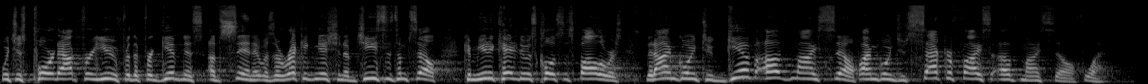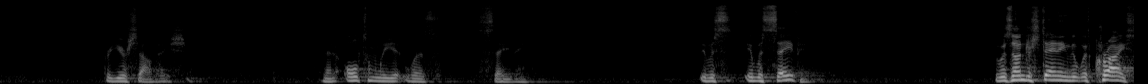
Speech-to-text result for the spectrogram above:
which is poured out for you for the forgiveness of sin. It was a recognition of Jesus himself, communicated to his closest followers, that I'm going to give of myself. I'm going to sacrifice of myself. What? For your salvation. And then ultimately it was saving. It was, it was saving. It was understanding that with Christ,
